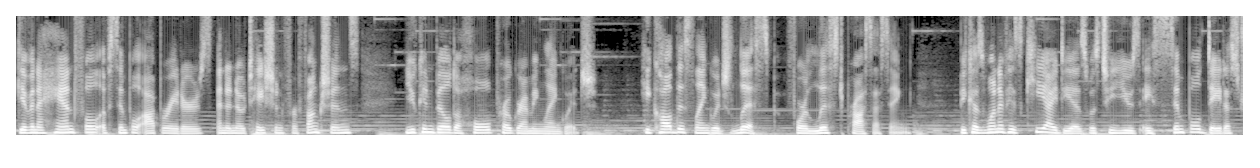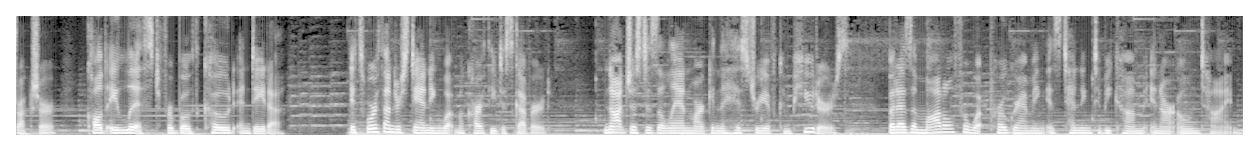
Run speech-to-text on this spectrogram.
given a handful of simple operators and a notation for functions, you can build a whole programming language. He called this language Lisp for list processing, because one of his key ideas was to use a simple data structure called a list for both code and data. It's worth understanding what McCarthy discovered, not just as a landmark in the history of computers, but as a model for what programming is tending to become in our own time.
